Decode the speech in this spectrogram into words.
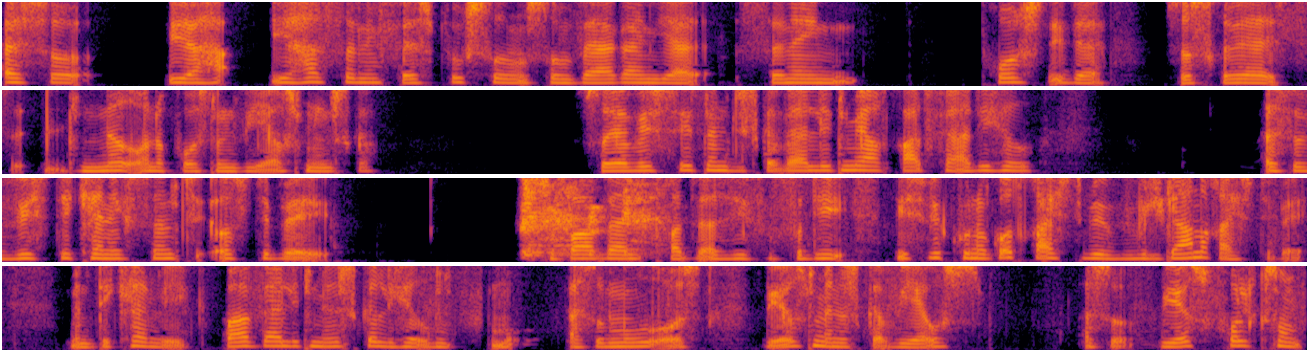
Altså, jeg har, jeg har sådan en Facebook-side, som hver gang jeg sender en post i det, så skriver jeg ned under posten, vi er også mennesker. Så jeg vil sige dem, de skal være lidt mere retfærdighed. Altså, hvis de kan ikke sende os tilbage, så bare være lidt retfærdighed. Fordi hvis vi kunne godt rejse tilbage, vi vil gerne rejse tilbage. Men det kan vi ikke. Bare være lidt menneskelighed altså mod os. Vi er også mennesker, vi er også, altså, vi er også folk, som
